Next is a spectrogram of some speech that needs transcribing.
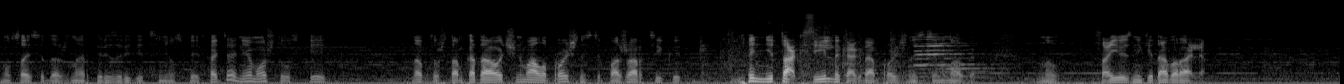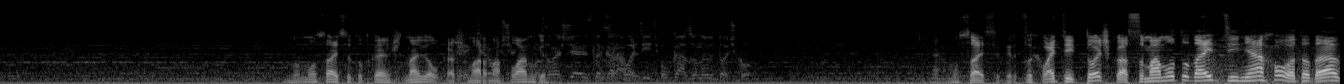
Ну, Сайси даже, наверное, перезарядиться не успеет. Хотя, не, может и успеет. Да, потому что там, когда очень мало прочности, пожар тикает. не так сильно, когда прочности много. Ну, союзники добрали. Ну, Мусаси тут, конечно, навел кошмар на фланге. Мусаси говорит, захватить точку, а самому туда идти неохота, да?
